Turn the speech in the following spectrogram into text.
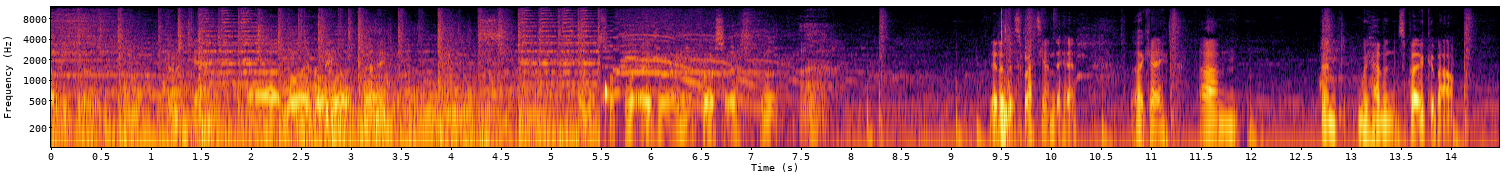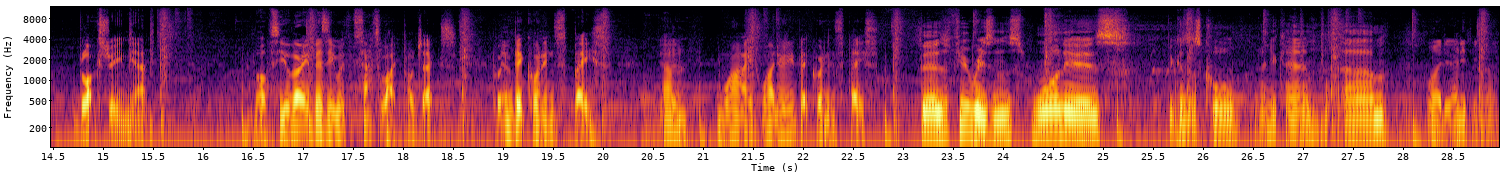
That'd be good. Done it again. Uh, well, it will work. Well, oh, let's try not to topple it over in the process, but. A little bit sweaty under here. Okay. Um, and we haven't spoke about Blockstream yet. But obviously, you're very busy with satellite projects, putting Bitcoin in space. Um, why? Why do we need Bitcoin in space? There's a few reasons. One is because it's cool and you can. Um, Why do anything, right?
